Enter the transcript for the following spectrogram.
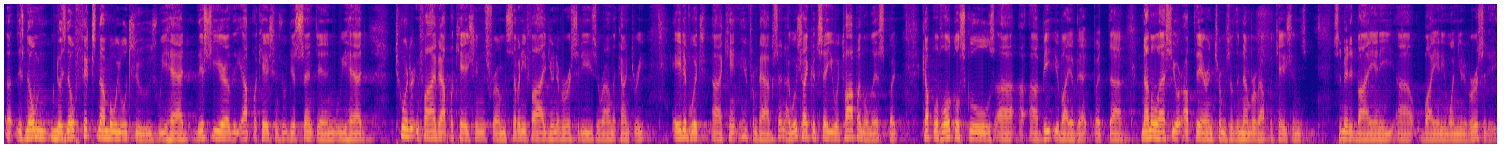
Uh, there's no there's no fixed number we will choose. We had this year the applications we just sent in. We had 205 applications from 75 universities around the country, eight of which uh, came here from Babson. I wish I could say you were top on the list, but a couple of local schools uh, uh, uh beat you by a bit. But uh, nonetheless, you're up there in terms of the number of applications submitted by any by any one university.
